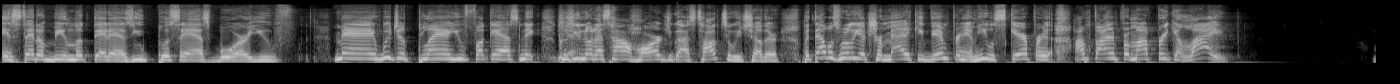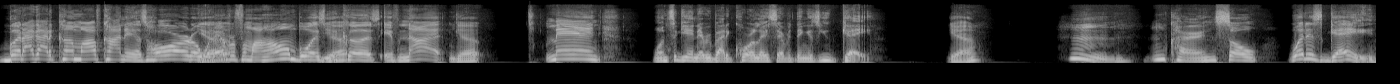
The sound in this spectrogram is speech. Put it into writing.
instead of being looked at as you pussy ass boy, you, f- man, we just playing you fuck ass nick. Because Yeah. you know that's how hard you guys talk to each other. But that was really a traumatic event for him. He was scared for. I'm fighting for my freaking life. But I got to come off kind of as hard or Yep. whatever for my homeboys Yep. because if not, Yep. man, once again, everybody correlates everything as you gay. Yeah. Hmm. Okay. So what is gay?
